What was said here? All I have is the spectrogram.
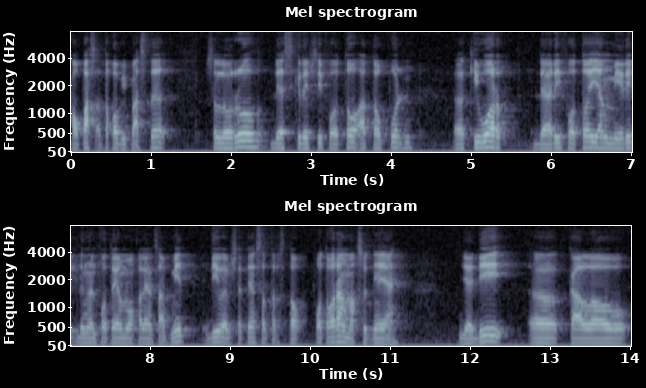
kopas atau copy paste seluruh deskripsi foto ataupun uh, keyword dari foto yang mirip dengan foto yang mau kalian submit di websitenya Shutterstock. Foto orang maksudnya ya. Jadi e, kalau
